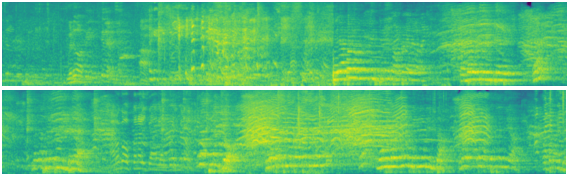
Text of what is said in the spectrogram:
വെച്ചോ? പുതിയാപ്പിള ഇങ്ങനെ ഫോട്ടോ എടുക്കുന്നത്? ഞാൻ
